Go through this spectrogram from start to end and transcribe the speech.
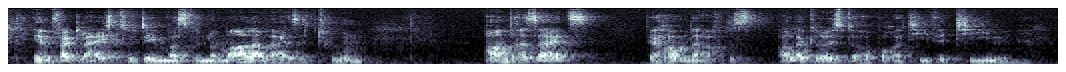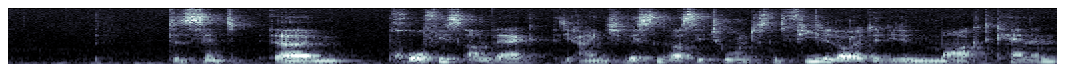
im Vergleich zu dem, was wir normalerweise tun. Andererseits wir haben da auch das allergrößte operative Team. Das sind ähm, Profis am Werk, die eigentlich wissen, was sie tun. Das sind viele Leute, die den Markt kennen.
